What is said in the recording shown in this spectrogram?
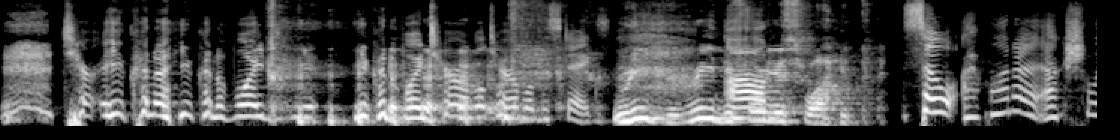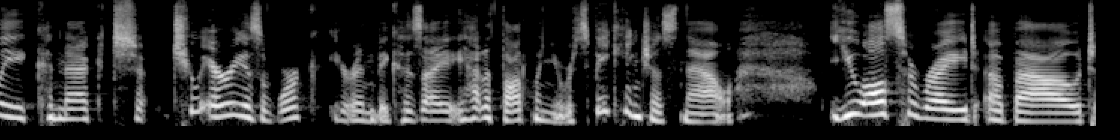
ter- you can you can avoid you, you, can avoid terrible terrible mistakes. Read read before um, you swipe. So I want to actually connect two areas of work you're in because I had a thought when you were speaking just now. You also write about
